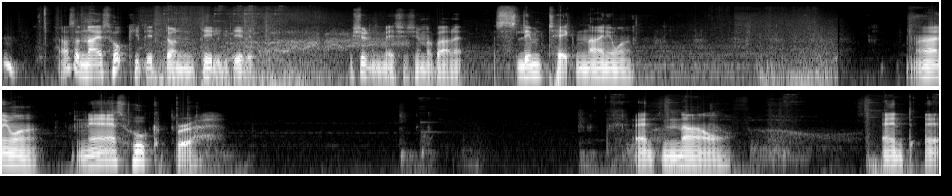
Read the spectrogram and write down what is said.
that was a nice hook he did, done diddly did it. We should message him about it. Slim Tech 91. 91. Nice hook, bruh. And now. And. Uh,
